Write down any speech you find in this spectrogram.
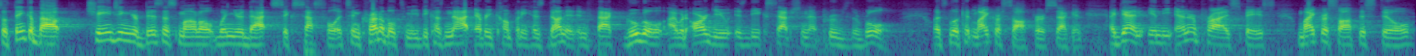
So, think about changing your business model when you're that successful. It's incredible to me because not every company has done it. In fact, Google, I would argue, is the exception that proves the rule. Let's look at Microsoft for a second. Again, in the enterprise space, Microsoft is still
